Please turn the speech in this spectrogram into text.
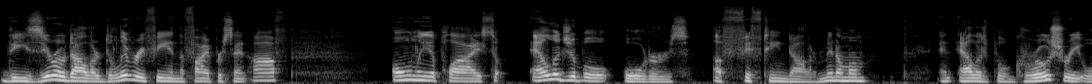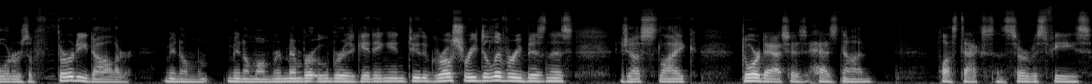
the $0 delivery fee and the 5% off only applies to eligible orders of $15 minimum and eligible grocery orders of $30 minimum minimum. Remember, Uber is getting into the grocery delivery business, just like DoorDash has, has done, plus taxes and service fees,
